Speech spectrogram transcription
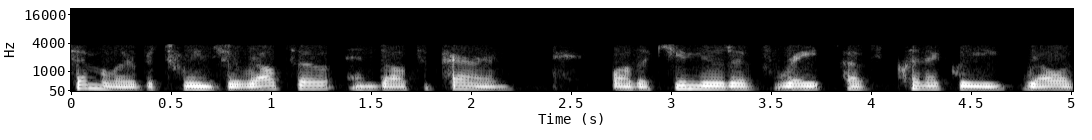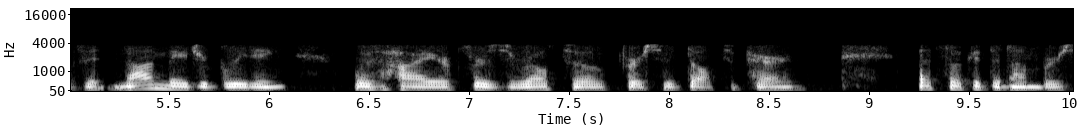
similar between Xarelto and dalteparin, while the cumulative rate of clinically relevant non-major bleeding was higher for Xarelto versus dalteparin. Let's look at the numbers.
